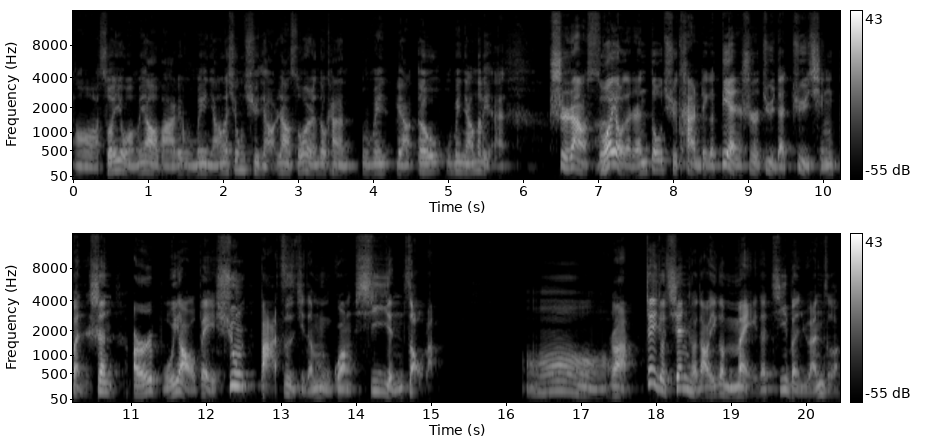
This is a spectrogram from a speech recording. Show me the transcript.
哦，所以我们要把这个武媚娘的胸去掉，让所有人都看武媚娘呃武媚娘的脸。是让所有的人都去看这个电视剧的剧情本身，而不要被胸把自己的目光吸引走了，哦，是？吧？这就牵扯到一个美的基本原则：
